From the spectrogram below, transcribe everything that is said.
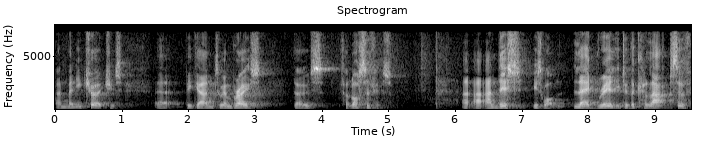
and many churches uh, began to embrace those philosophies. Uh, and this is what led really to the collapse of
